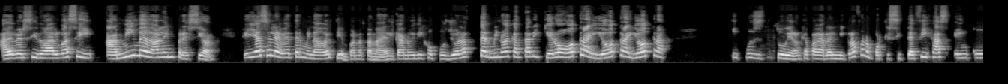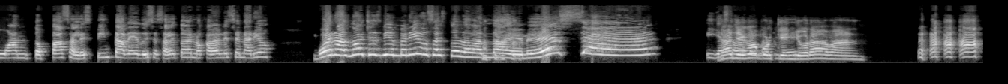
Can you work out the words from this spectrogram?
ha de haber sido algo así. A mí me da la impresión que ya se le había terminado el tiempo a Natanael Cano y dijo, pues yo la termino de cantar y quiero otra y otra y otra. Y pues tuvieron que apagarle el micrófono, porque si te fijas, en cuanto pasa, les pinta dedo y se sale todo enojado del escenario. Buenas noches, bienvenidos a esto de la banda MS. Y Ya, estaba llegó por quien lloraban.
